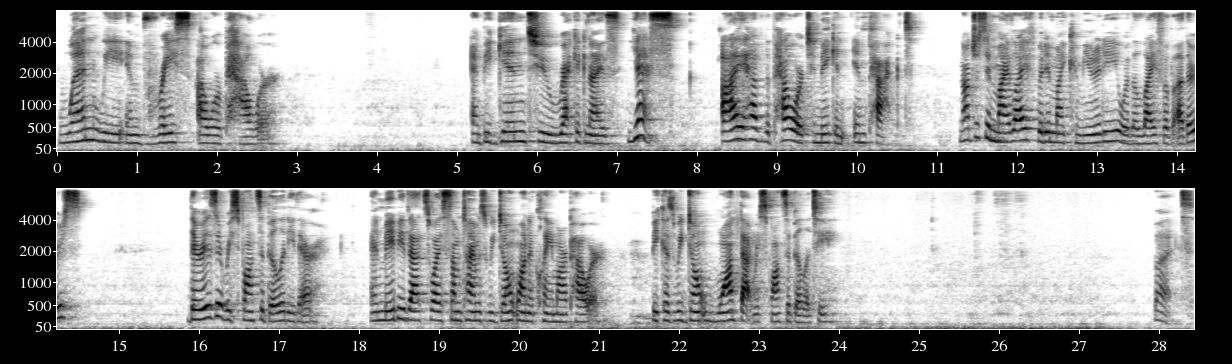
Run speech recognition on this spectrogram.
When we embrace our power and begin to recognize, yes, I have the power to make an impact, not just in my life, but in my community or the life of others. There is a responsibility there. And maybe that's why sometimes we don't want to claim our power, because we don't want that responsibility. But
